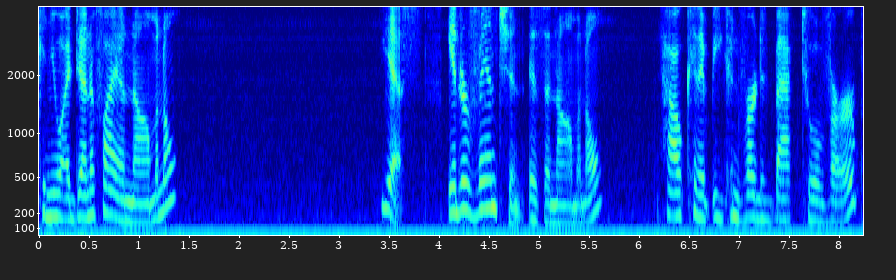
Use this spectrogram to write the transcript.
Can you identify a nominal? Yes, intervention is a nominal. How can it be converted back to a verb?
